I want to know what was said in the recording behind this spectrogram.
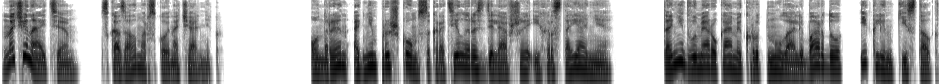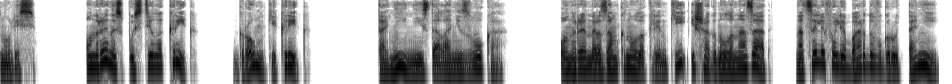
«Начинайте», — сказал морской начальник. Он Рен одним прыжком сократила разделявшее их расстояние. Тани двумя руками крутнула алебарду, и клинки столкнулись. Он Рен испустила крик, громкий крик. Тани не издала ни звука. Он Рен разомкнула клинки и шагнула назад, нацелив алебарду в грудь Тани.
